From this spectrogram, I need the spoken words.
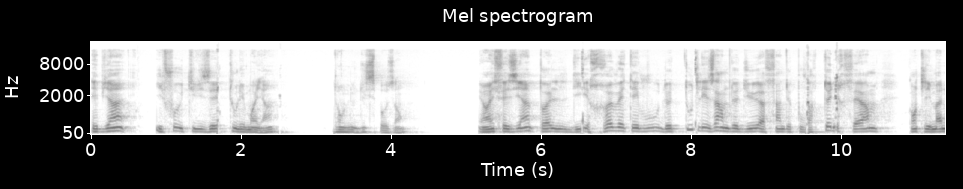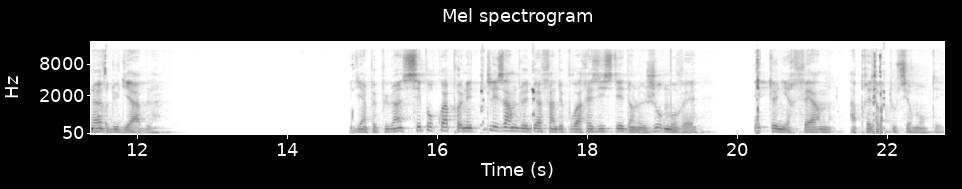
eh bien, il faut utiliser tous les moyens dont nous disposons. Et en Éphésiens, Paul dit Revêtez-vous de toutes les armes de Dieu afin de pouvoir tenir ferme contre les manœuvres du diable. Il dit un peu plus loin C'est pourquoi prenez toutes les armes de Dieu afin de pouvoir résister dans le jour mauvais et tenir ferme après avoir tout surmonté.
